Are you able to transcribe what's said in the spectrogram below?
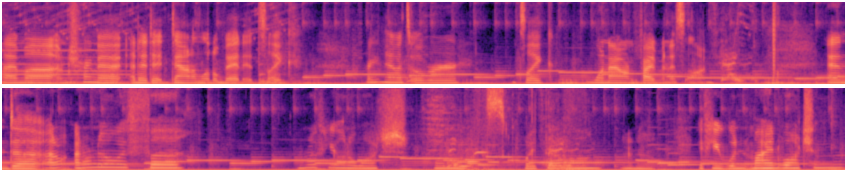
I'm uh, I'm trying to edit it down a little bit. It's like right now it's over. It's like one hour and five minutes long. And uh, I don't I don't know if uh, I don't know if you want to watch one that's quite that long. I don't know. If you wouldn't mind watching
